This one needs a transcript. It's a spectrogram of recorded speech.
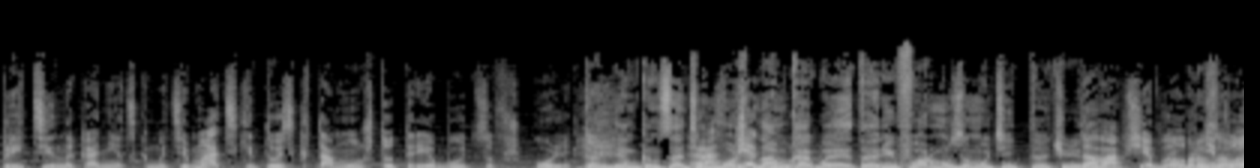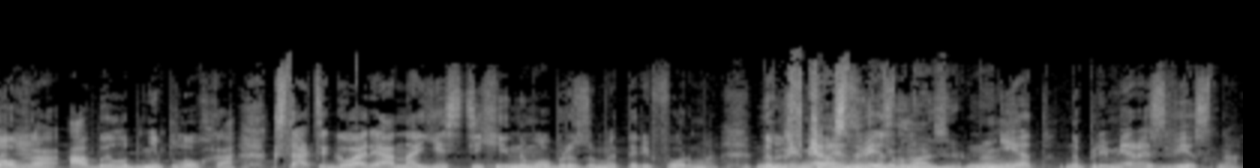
прийти, наконец, к математике, то есть к тому, что требуется в школе. Так, Дин Константин, Разбег может нам нужен. как бы это реформу замутить-то Да очередную? вообще было бы неплохо. А было бы неплохо. Кстати говоря, она есть стихийным образом, эта реформа. Например, есть в известно... гимназиях, да? Нет. Например, известно,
